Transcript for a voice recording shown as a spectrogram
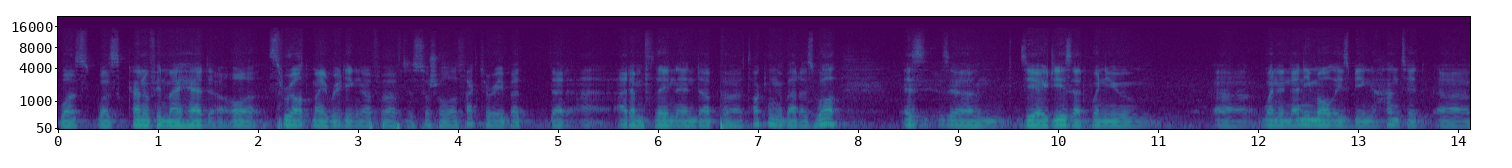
was was kind of in my head uh, throughout my reading of, of the social olfactory, but that uh, Adam Flynn ended up uh, talking about as well, is the um, the idea that when you uh, when an animal is being hunted, uh,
